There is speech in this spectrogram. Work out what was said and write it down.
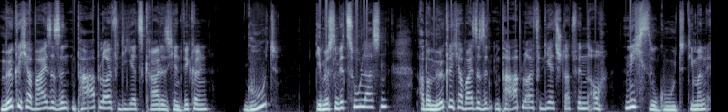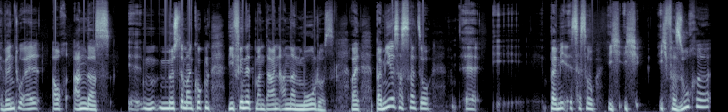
möglicherweise sind ein paar Abläufe, die jetzt gerade sich entwickeln, gut. Die müssen wir zulassen. Aber möglicherweise sind ein paar Abläufe, die jetzt stattfinden, auch nicht so gut, die man eventuell auch anders äh, müsste man gucken, wie findet man da einen anderen Modus. Weil bei mir ist das halt so, äh, bei mir ist das so, ich, ich, ich versuche,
